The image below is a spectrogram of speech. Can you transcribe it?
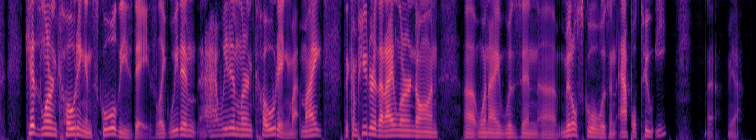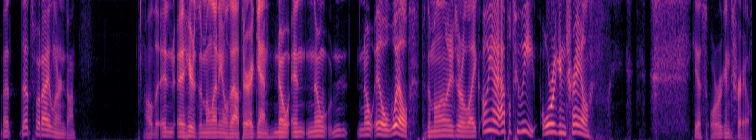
kids learn coding in school these days. Like we didn't, ah, we didn't learn coding. My, my the computer that I learned on uh, when I was in uh, middle school was an Apple IIe. Uh, yeah, that, that's what I learned on. All the, and uh, here's the millennials out there again. No, and no, no ill will, but the millennials are like, oh yeah, Apple IIe, Oregon Trail. yes, Oregon Trail.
